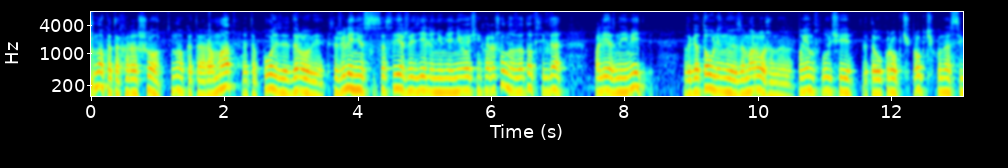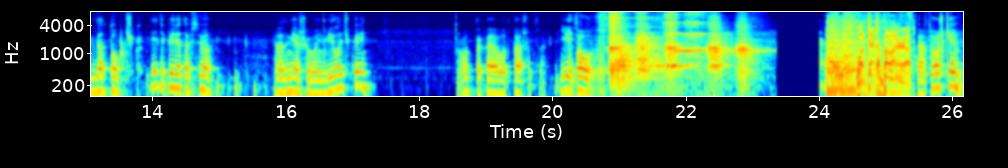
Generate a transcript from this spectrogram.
Чеснок это хорошо, чеснок это аромат, это польза и здоровье. К сожалению, со свежей зеленью у меня не очень хорошо, но зато всегда полезно иметь заготовленную, замороженную. В моем случае это укропчик. Укропчик у нас всегда топчик. И теперь это все размешиваем вилочкой. Вот такая вот кашица. Есть соус. Вот это поворот! Картошки.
